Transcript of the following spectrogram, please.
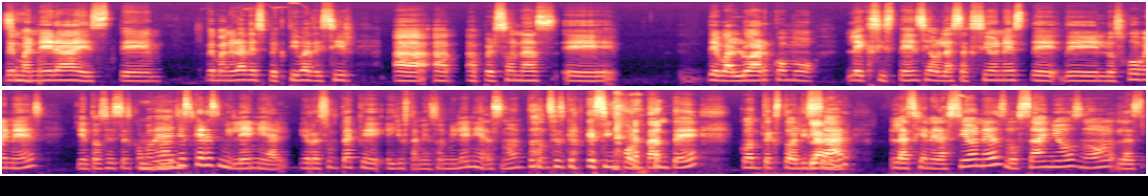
de manera, este, de manera despectiva decir, a, personas eh, de evaluar como la existencia o las acciones de, los jóvenes. Y entonces es como de, ay, es que eres millennial. Y resulta que ellos también son millennials, ¿no? Entonces creo que es importante contextualizar las generaciones, los años, ¿no? Las,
